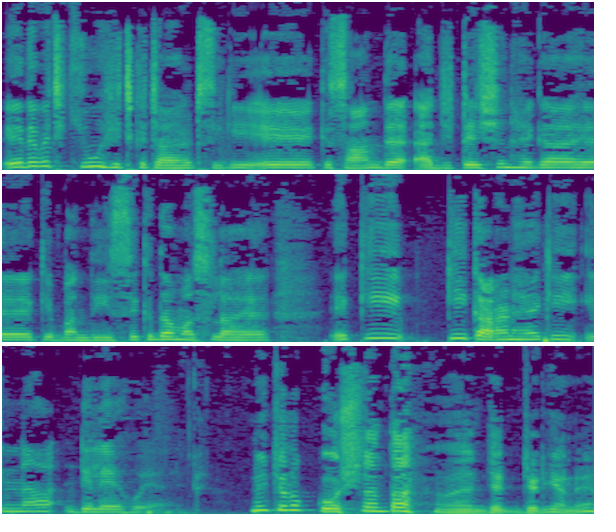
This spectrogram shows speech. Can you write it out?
ਇਹਦੇ ਵਿੱਚ ਕਿਉਂ ਹਿਚਕਚਾਹਟ ਸੀਗੀ? ਇਹ ਕਿਸਾਨ ਦਾ ਐਜੀਟੇਸ਼ਨ ਹੈਗਾ ਹੈ ਕਿ ਬੰਦੀ ਸਿੱਖ ਦਾ ਮਸਲਾ ਹੈ? ਇਹ ਕੀ ਕੀ ਕਾਰਨ ਹੈ ਕਿ ਇੰਨਾ ਡਿਲੇ ਹੋਇਆ ਨਹੀਂ, ਚਲੋ ਕੋਸ਼ਿਸ਼ਾਂ ਤਾਂ ਜਿਹੜੀਆਂ ਨੇ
